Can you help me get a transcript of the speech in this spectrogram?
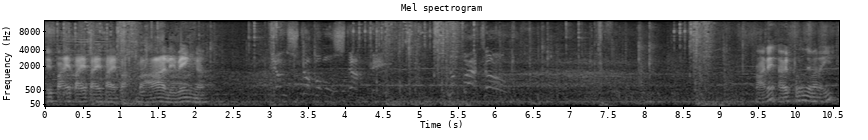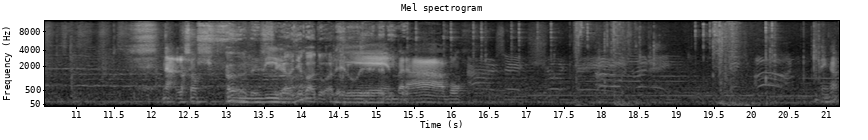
Epa, epa, epa, epa, epa. Vale, venga. Vale, a ver por dónde van a ir. Nah, los hemos Ah, fundido. Bien, bravo. Venga.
